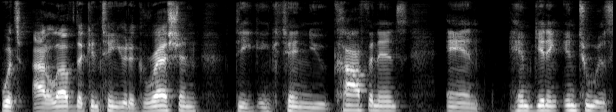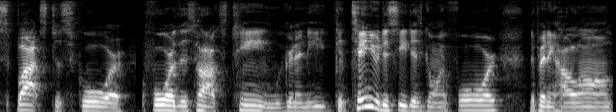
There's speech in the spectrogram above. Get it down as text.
which I love the continued aggression, the continued confidence, and him getting into his spots to score for this Hawks team. We're going to need continue to see this going forward, depending how long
